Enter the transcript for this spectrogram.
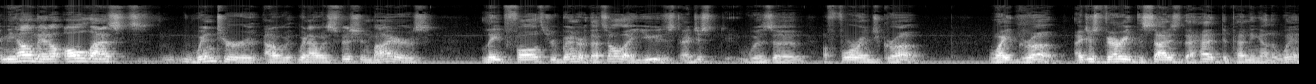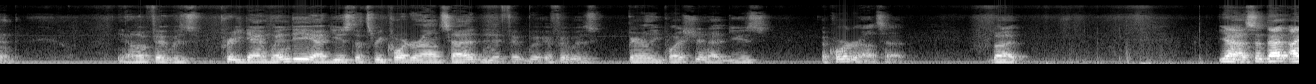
i mean hell man all last winter I w- when i was fishing myers late fall through winter that's all i used. I just was a, a four inch grub white grub. I just varied the size of the head depending on the wind. You know if it was pretty damn windy i'd use the three quarter ounce head and if it w- if it was barely pushing i'd use a quarter ounce head. But yeah so that i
